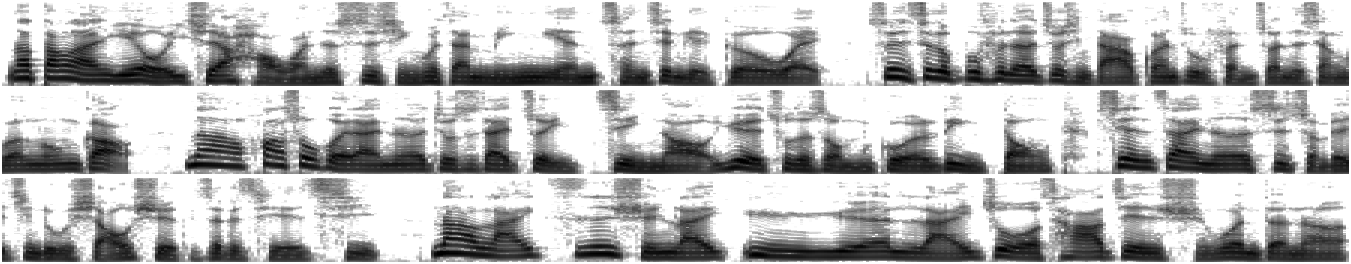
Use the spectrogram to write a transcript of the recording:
那当然也有一些好玩的事情会在明年呈现给各位，所以这个部分呢，就请大家关注粉砖的相关公告。那话说回来呢，就是在最近哦，月初的时候我们过了立冬，现在呢是准备进入小雪的这个节气。那来咨询、来预约、来做插件询问的呢，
